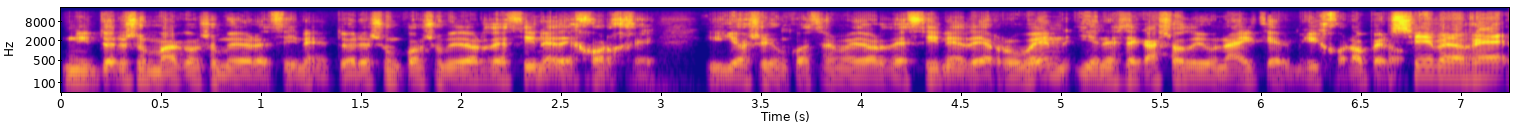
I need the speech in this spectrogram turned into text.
ni tú eres un mal consumidor de cine. Tú eres un consumidor de cine de Jorge y yo soy un consumidor de cine de Rubén y en este caso de Unai, que es mi hijo, ¿no? Pero, sí, pero que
